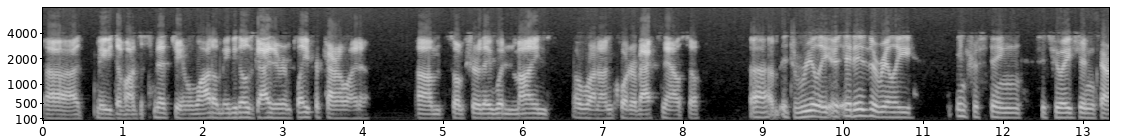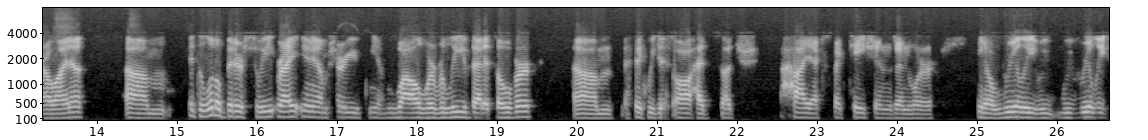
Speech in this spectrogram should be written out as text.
uh, maybe DeVonta Smith, Jaylen Waddle. Maybe those guys are in play for Carolina. Um, so I'm sure they wouldn't mind a run on quarterbacks now. So um, it's really it, is a really interesting situation, Carolina. Um, it's a little bittersweet, right? You know, I'm sure you, you know, while we're relieved that it's over, um, I think we just all had such high expectations and were, you know, really, we, we really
